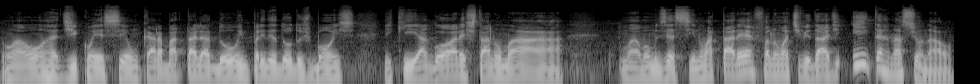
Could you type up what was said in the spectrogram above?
uma honra de conhecer um cara batalhador, um empreendedor dos bons e que agora está numa, uma, vamos dizer assim, numa tarefa, numa atividade internacional.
